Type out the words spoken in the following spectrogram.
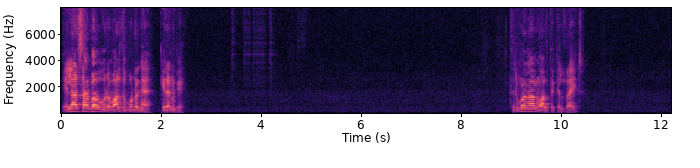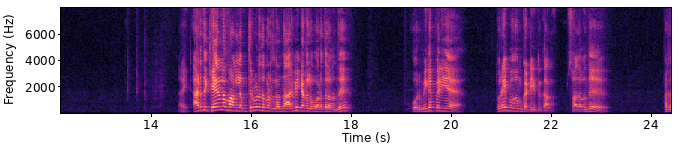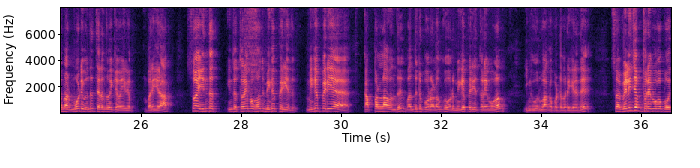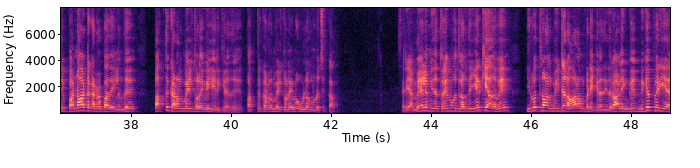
எல்லார் சார்பாக ஒரு வாழ்த்து போட்டுருங்க கிரணுக்கு. திருமண நாள் வாழ்த்துக்கள் ரைட் ரைட் அடுத்து கேரள மாநிலம் திருவனந்தபுரத்தில் வந்து அரபிக்கடல் ஓரத்தில் வந்து ஒரு மிகப்பெரிய துறைமுகம் கட்டிகிட்டு இருக்காங்க. ஸோ அதை வந்து பிரதமர் மோடி வந்து திறந்து வைக்க வருகிறார். ஸோ இந்த இந்த துறைமுகம் வந்து மிகப்பெரியது. மிகப்பெரிய கப்பல்லாம் வந்து வந்துட்டு போகிற அளவுக்கு ஒரு மிகப்பெரிய துறைமுகம் இங்கு உருவாக்கப்பட்டு வருகிறது. ஸோ வெளிஞ்சம் துறைமுக பகுதி பன்னாட்டு கடற்பாதையிலிருந்து பத்து கடல் மைல் தொலைவில் இருக்கிறது. பத்து கடல் மைல் தொலைவில் உள்ளே கொண்டு வச்சுருக்காங்க. சரியா? மேலும் இந்த துறைமுகத்தில் வந்து இயற்கையாகவே இருபத்தி நாலு மீட்டர் ஆழம் கிடைக்கிறது. இதனால் இங்கு மிகப்பெரிய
